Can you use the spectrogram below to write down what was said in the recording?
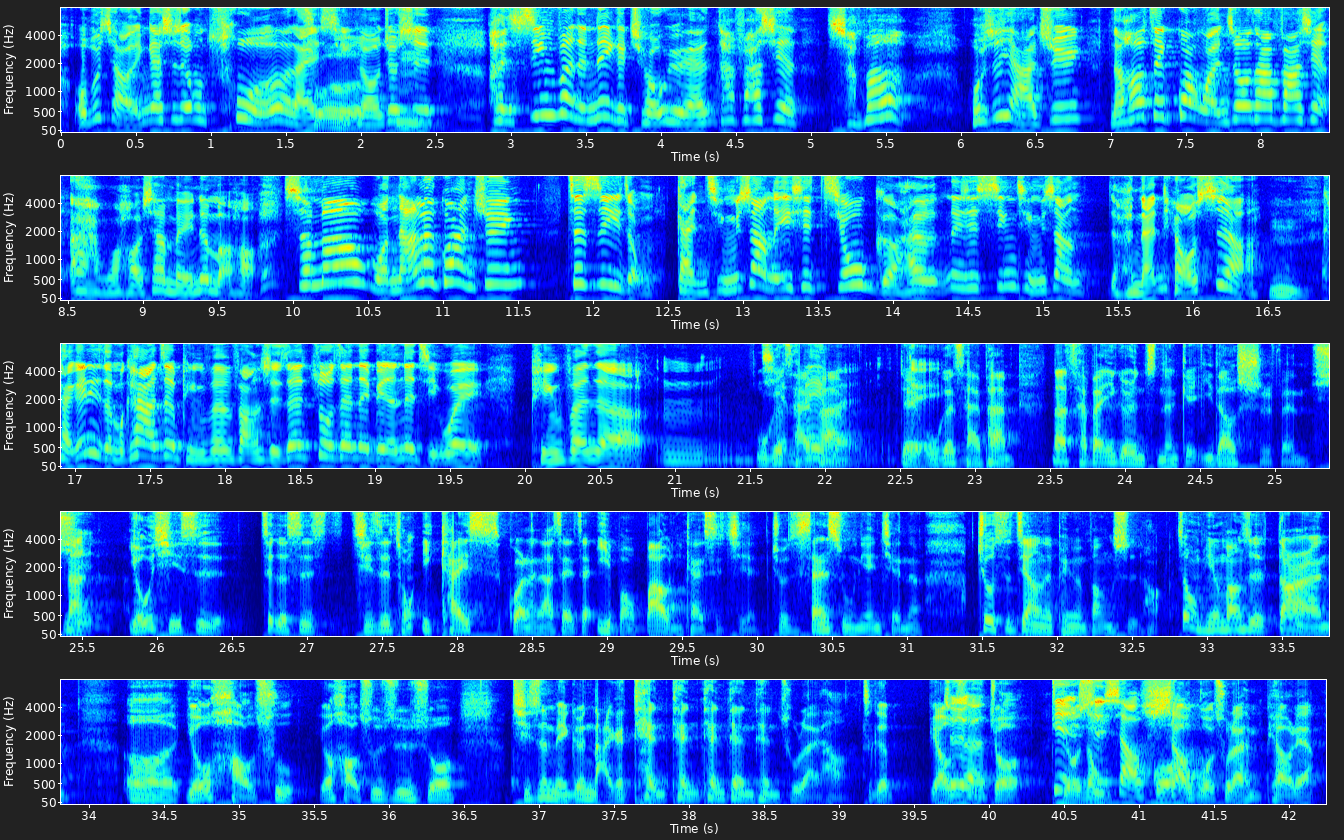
我不晓得应该是用错愕来形容，就是很兴奋的那个球员，他发现什么？我是亚军，然后在逛完之后，他发现，啊，我好像没那么好。什么？我拿了冠军，这是一种感情上的一些纠葛，还有那些心情上很难调试啊。嗯，凯哥，你怎么看到这个评分方式？在坐在那边的那几位评分的，嗯，五个裁判对，五个裁判，那裁判一个人只能给一到十分。那尤其是这个是，其实从一开始灌篮大赛在一九八五年开始接，就是三十五年前呢，就是这样的评分方式哈。这种评分方式当然呃有好处，有好处就是说，其实每个人拿一个 ten ten ten ten ten 出来哈，这个标这个志就有那种效果效果出来很漂亮。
